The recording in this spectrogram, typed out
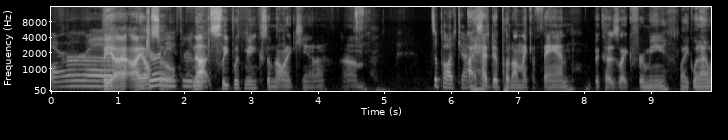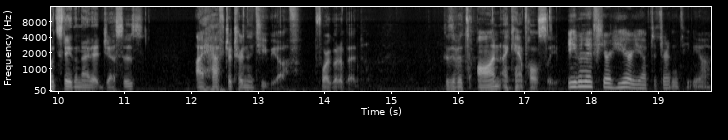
our uh But yeah, I, I also not sleep with me because I'm not like Kiana. Um, it's a podcast. I had to put on like a fan because, like, for me, like when I would stay the night at Jess's, I have to turn the TV off before I go to bed. Because if it's on, I can't fall asleep. even if you're here, you have to turn the TV off.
